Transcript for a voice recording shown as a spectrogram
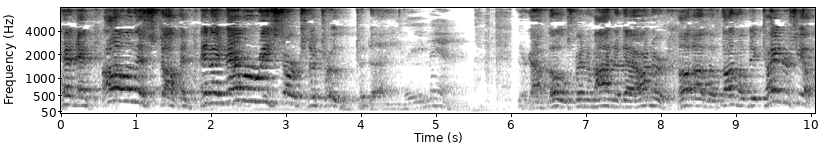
and, and all of this stuff. And, and they never research the truth today. Amen. There got those, friend of mine, that are under uh, uh, the thumb of dictatorship.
